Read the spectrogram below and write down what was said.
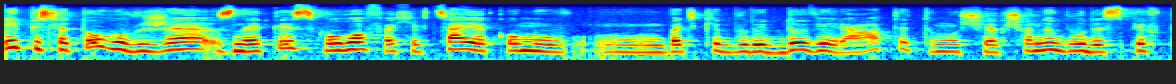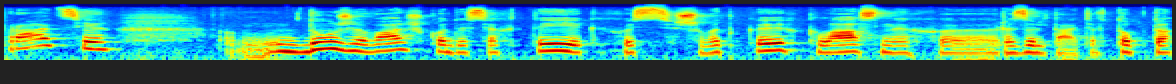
І після того вже знайти свого фахівця, якому батьки будуть довіряти, тому що якщо не буде співпраці, дуже важко досягти якихось швидких, класних е, результатів. Тобто,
